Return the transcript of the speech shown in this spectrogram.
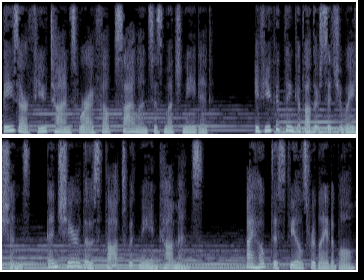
These are few times where I felt silence is much needed. If you could think of other situations, then share those thoughts with me in comments. I hope this feels relatable.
